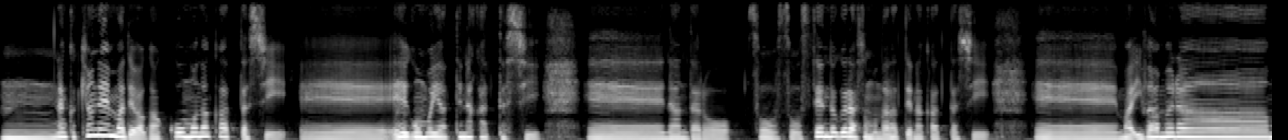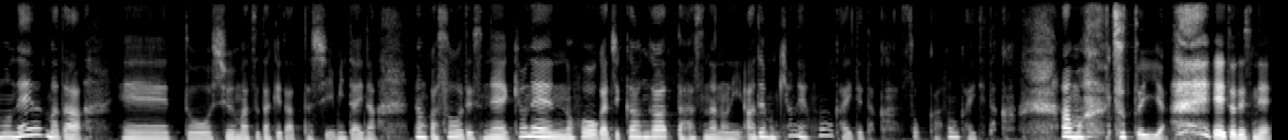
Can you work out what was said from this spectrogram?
うんなんか去年までは学校もなかったし、えー、英語もやってなかったし、えー、なんだろうそうそうステンドグラスも習ってなかったし、えー、まあ、岩村もねまだ、えー、っと週末だけだったしみたいな。なんかそうですね。去年の方が時間があったはずなのにあでも去年本書いてたか。そっか本書いてたか。あもう ちょっといいや。えー、っとですね。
